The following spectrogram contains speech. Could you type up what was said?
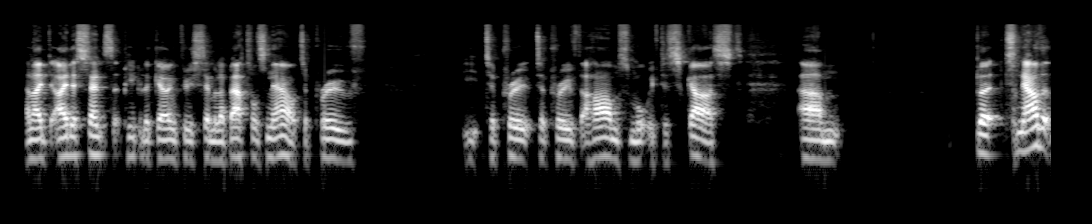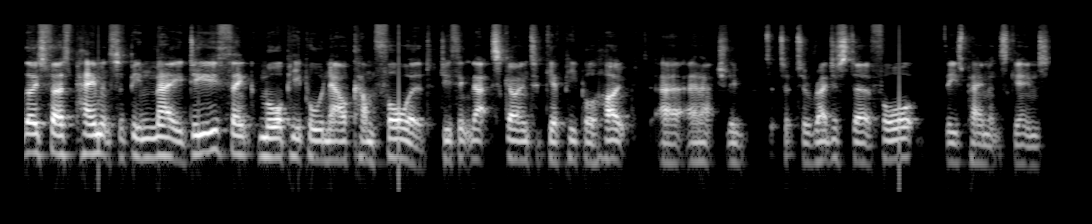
And I, I had a sense that people are going through similar battles now to prove to prove to prove the harms from what we've discussed. Um, but now that those first payments have been made, do you think more people will now come forward? Do you think that's going to give people hope uh, and actually to, register for these payment schemes?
